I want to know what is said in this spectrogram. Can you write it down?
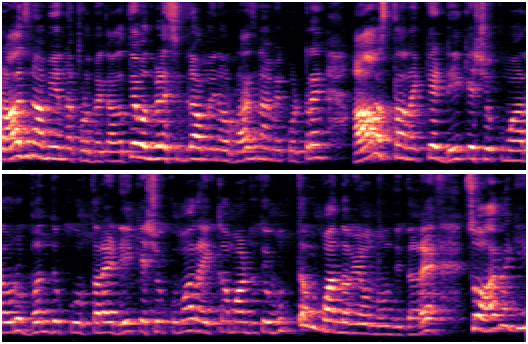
ರಾಜೀನಾಮೆಯನ್ನು ಕೊಡಬೇಕಾಗುತ್ತೆ. ಒಂದು ವೇಳೆ ಸಿದ್ದರಾಮಯ್ಯನವರು ರಾಜೀನಾಮೆ ಕೊಟ್ಟರೆ ಆ ಸ್ಥಾನಕ್ಕೆ ಡಿ ಕೆ ಶಿವಕುಮಾರ್ ಅವರು ಬಂದು ಕೂರ್ತಾರೆ. D K Shivakumar high command ಜೊತೆ ಉತ್ತಮ ಬಾಂಧವ್ಯವನ್ನು ಹೊಂದಿದ್ದಾರೆ. ಸೊ ಹಾಗಾಗಿ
